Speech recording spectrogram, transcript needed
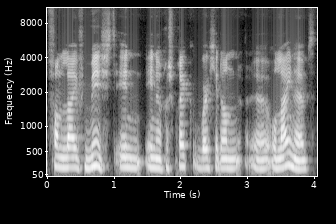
van live mist in, in een gesprek wat je dan eh, online hebt.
